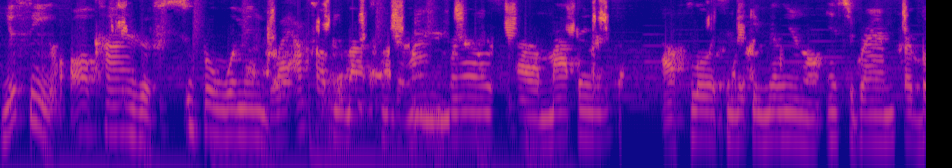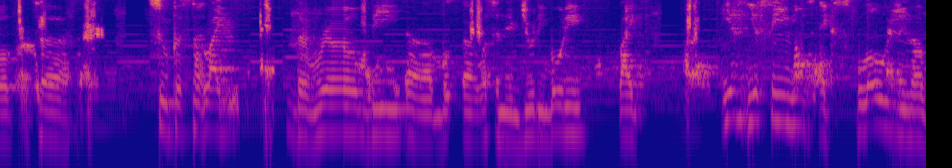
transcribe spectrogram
you're seeing all kinds of super women, black, I'm talking about from the Browns, uh, mopping, uh, Florence and making million on Instagram, her book to super, like the real, the, uh, uh, what's her name, Judy Booty. Like you're, you're seeing this explosion of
